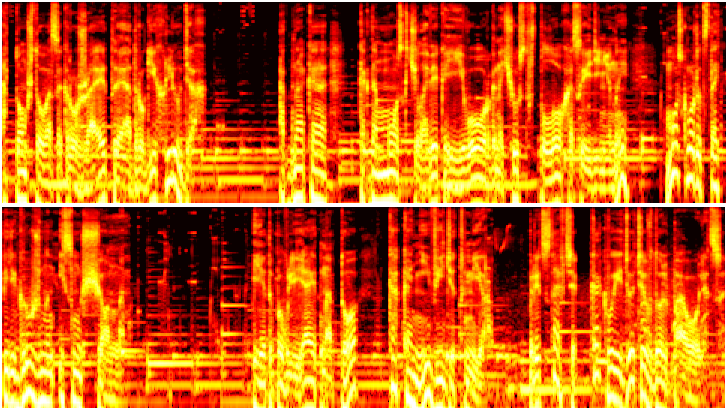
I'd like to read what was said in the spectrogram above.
о том, что вас окружает, и о других людях – Однако, когда мозг человека и его органы чувств плохо соединены, мозг может стать перегруженным и смущенным. И это повлияет на то, как они видят мир. Представьте, как вы идете вдоль по улице.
